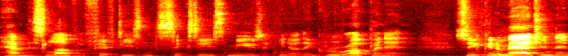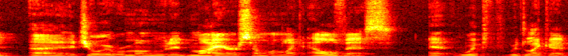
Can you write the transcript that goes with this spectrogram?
have this love of 50s and 60s music. You know they grew up in it, so you can imagine that uh, Joey Ramone would admire someone like Elvis uh, with with like a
